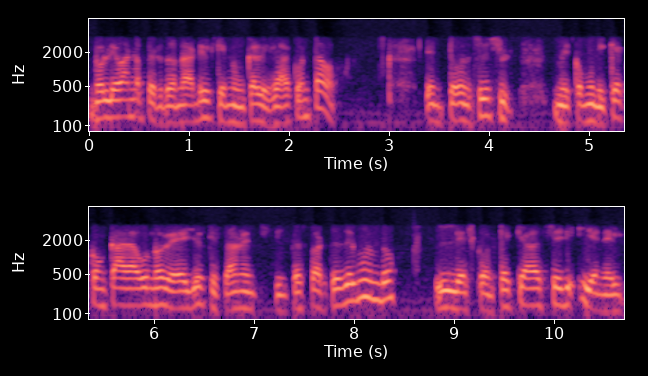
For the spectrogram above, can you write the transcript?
no le van a perdonar el que nunca les ha contado. Entonces me comuniqué con cada uno de ellos que estaban en distintas partes del mundo, les conté qué hacer y en el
